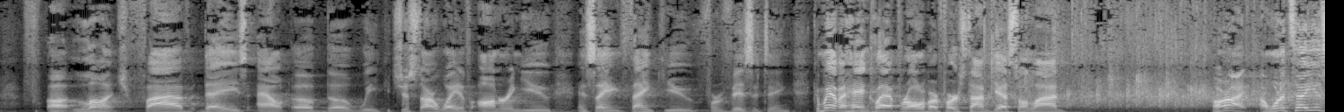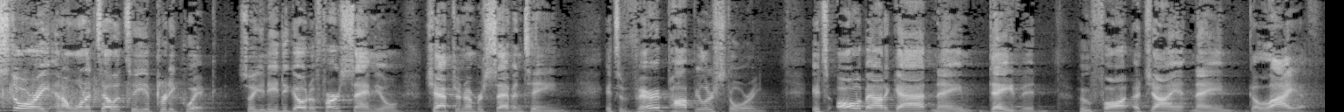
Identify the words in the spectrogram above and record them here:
uh, lunch five days out of the week. It's just our way of honoring you and saying thank you for visiting. Can we have a hand clap for all of our first time guests online? All right. I want to tell you a story and I want to tell it to you pretty quick. So you need to go to 1 Samuel chapter number 17. It's a very popular story. It's all about a guy named David who fought a giant named Goliath.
